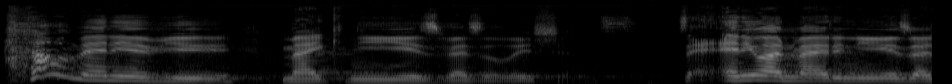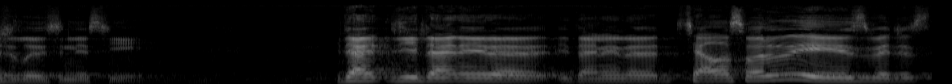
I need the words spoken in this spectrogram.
How many of you make New Year's resolutions? Has anyone made a New Year's resolution this year? You don't, you don't, need, to, you don't need to tell us what it is, but just,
